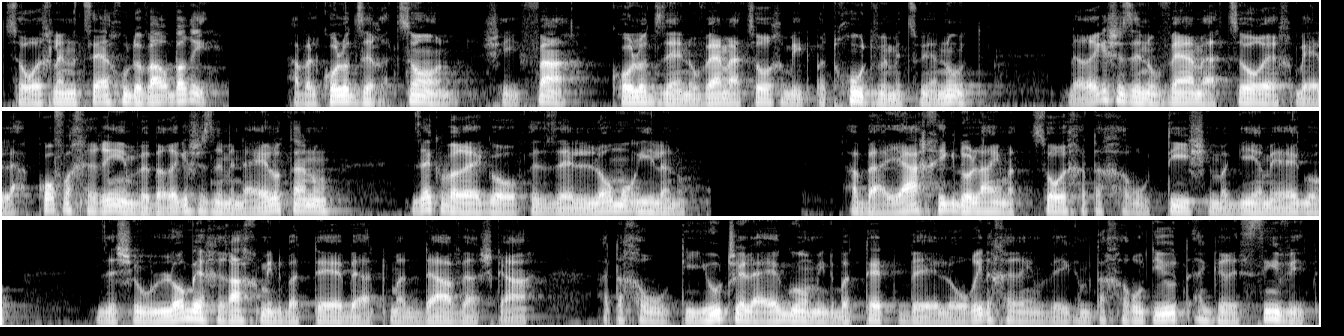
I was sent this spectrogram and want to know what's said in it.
צורך לנצח הוא דבר בריא, אבל כל עוד זה רצון, שאיפה, כל עוד זה נובע מהצורך בהתפתחות ומצוינות, ברגע שזה נובע מהצורך בלעקוף אחרים וברגע שזה מנהל אותנו, זה כבר אגו וזה לא מועיל לנו. הבעיה הכי גדולה עם הצורך התחרותי שמגיע מאגו, זה שהוא לא בהכרח מתבטא בהתמדה והשקעה. התחרותיות של האגו מתבטאת בלהוריד אחרים והיא גם תחרותיות אגרסיבית,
